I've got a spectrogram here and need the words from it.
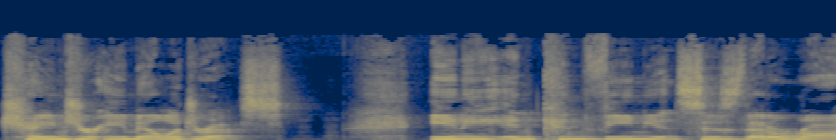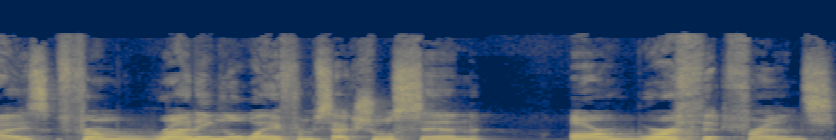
Change your email address. Any inconveniences that arise from running away from sexual sin are worth it, friends.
